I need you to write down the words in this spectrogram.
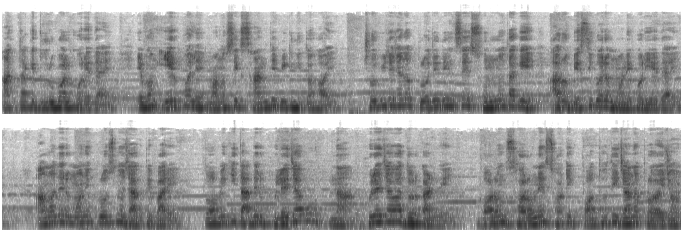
আত্মাকে দুর্বল করে দেয় এবং এর ফলে মানসিক শান্তি বিঘ্নিত হয়। ছবিটা যেন প্রতিদিন সে শূন্যতাকে আরও বেশি করে মনে করিয়ে দেয়। আমাদের মনে প্রশ্ন জাগতে পারে, তবে কি তাদের ভুলে যাব? না, ভুলে যাওয়ার দরকার নেই। বরং স্মরণের সঠিক পদ্ধতি জানা প্রয়োজন।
